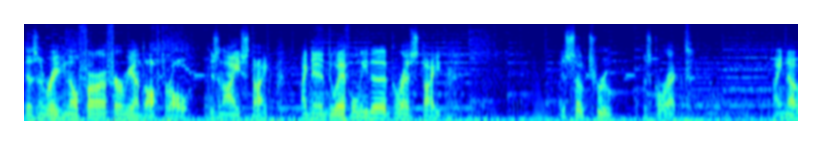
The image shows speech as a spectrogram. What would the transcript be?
There's an original var variant after all. There's an ice type. I didn't do have only the grass type. It's so true. It's correct. I know.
